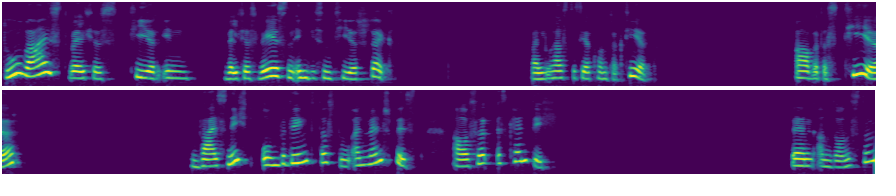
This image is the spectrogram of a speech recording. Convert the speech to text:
Du weißt, welches Tier in, welches Wesen in diesem Tier steckt, weil du hast es ja kontaktiert. Aber das Tier weiß nicht unbedingt, dass du ein Mensch bist, außer es kennt dich. Denn ansonsten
